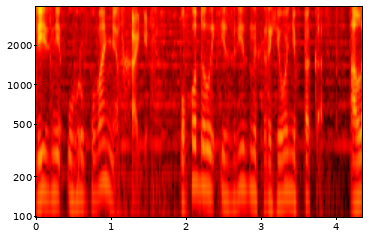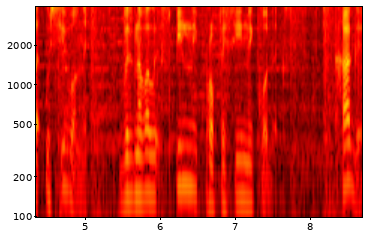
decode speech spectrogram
Різні угрупування тхагів походили із різних регіонів та каст, але усі вони визнавали спільний професійний кодекс. Тхаги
